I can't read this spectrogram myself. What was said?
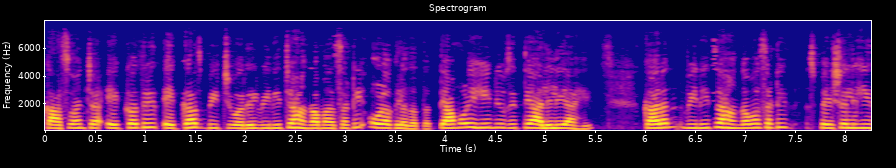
कासवांच्या एकत्रित एकाच बीचवरील विणीच्या हंगामासाठी ओळखल्या जातात. त्यामुळे ही न्यूज इथे आलेली आहे. कारण विणीच्या हंगामासाठी स्पेशल ही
